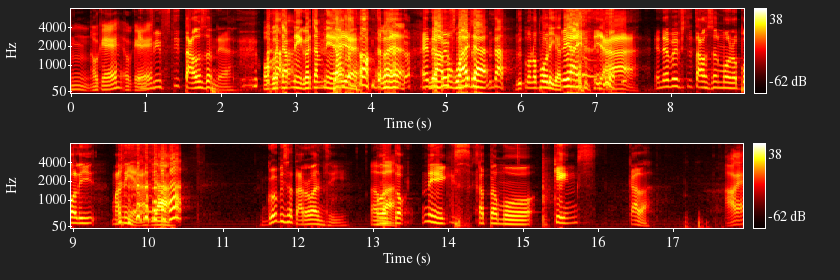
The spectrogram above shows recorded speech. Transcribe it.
Hmm, oke, oke. In 50,000 ya. Oh, gocap nih, gocap nih ya. Iya, iya. And Enggak, mau gua aja. Bentar, duit monopoli kan? Iya, iya. Iya. In the 50,000 monopoly money ya. Ya. gue bisa taruhan sih. Apa? Untuk Knicks ketemu Kings kalah. Oke.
